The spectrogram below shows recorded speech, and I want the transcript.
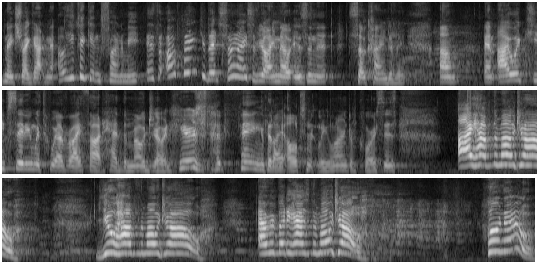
make sure I got in. Oh, you could get in front of me. It's, oh, thank you. That's so nice of you. I know, isn't it? So kind of me. Um, and I would keep sitting with whoever I thought had the mojo. And here's the thing that I ultimately learned, of course, is I have the mojo. You have the mojo. Everybody has the mojo. Who knew?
